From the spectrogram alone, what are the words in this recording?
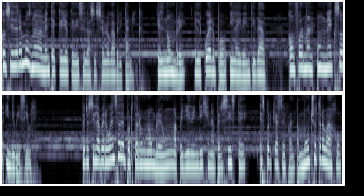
Consideremos nuevamente aquello que dice la socióloga británica. El nombre, el cuerpo y la identidad conforman un nexo indivisible. Pero si la vergüenza de portar un nombre o un apellido indígena persiste, es porque hace falta mucho trabajo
